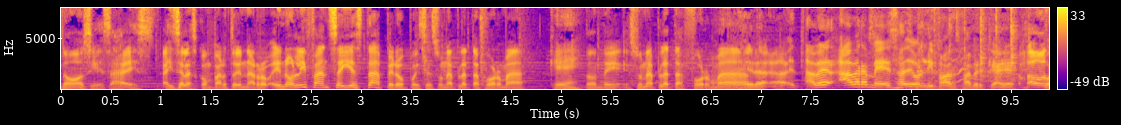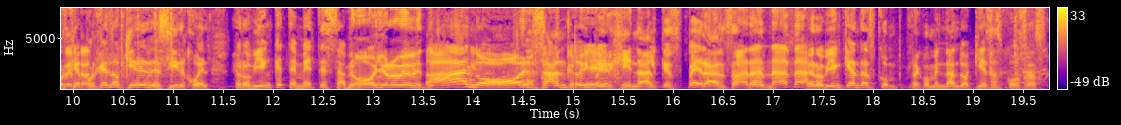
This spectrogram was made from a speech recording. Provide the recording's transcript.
No, sí, esa es. Ahí se las comparto en arroba. En OnlyFans ahí está, pero pues es una plataforma ¿Qué? donde es una plataforma. A ver, a, ver, ábrame esa de OnlyFans para ver qué hay. Vamos ¿Por qué. ¿Por qué no quieres decir, Joel? Pero bien que te metes a ver. No, yo no me meto. Ah, no, el ¿Cómo santo y virginal, qué esperanza. Para pero- nada. Pero bien que andas com- recomendando aquí esas cosas.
